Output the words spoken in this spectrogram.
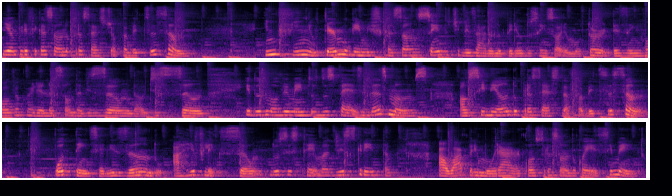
e amplificação no processo de alfabetização. Enfim, o termo gamificação, sendo utilizado no período sensório-motor, desenvolve a coordenação da visão, da audição e dos movimentos dos pés e das mãos, auxiliando o processo da alfabetização, potencializando a reflexão do sistema de escrita, ao aprimorar a construção do conhecimento,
